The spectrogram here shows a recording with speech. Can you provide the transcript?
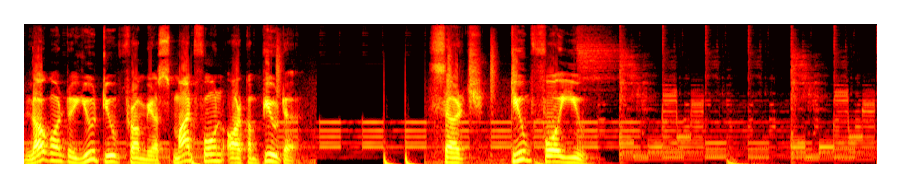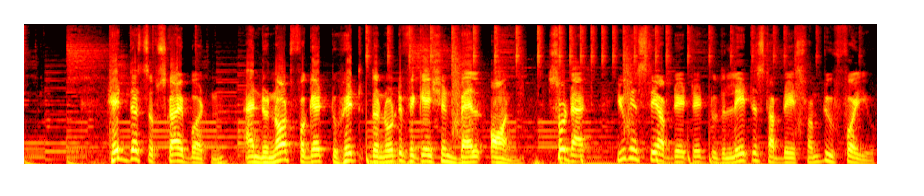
Log on to YouTube from your smartphone or computer. Search Tube for You. Hit that subscribe button and do not forget to hit the notification bell on so that you can stay updated to the latest updates from Tube for You.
